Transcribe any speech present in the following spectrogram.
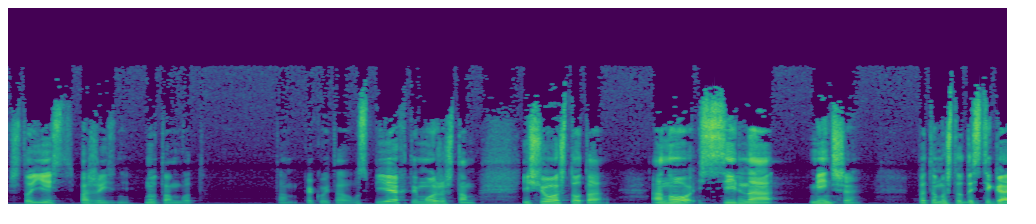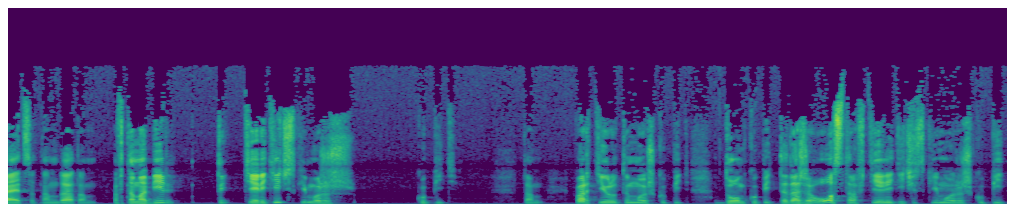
что есть по жизни, ну там вот там какой-то успех ты можешь там, еще что-то, оно сильно меньше, потому что достигается там, да, там автомобиль ты теоретически можешь купить, там квартиру ты можешь купить, дом купить, ты даже остров теоретически можешь купить,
